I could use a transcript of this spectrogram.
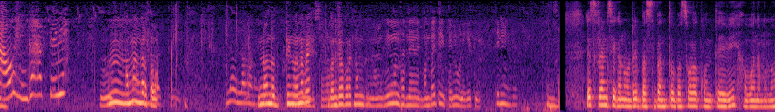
ನಾವು ಹಿಂಗ ಹಾಕ್ತೇವಿ. ಹ್ಮ್ ನಮ್ಮ ಹಂಗಾರ್ತಾವ ಇನ್ನೊಂದು ತಿಂಗಳನ್ನ ಬೇ ಗೊಂಜಾಳ ಬರಕ್ ನಮ್ದು. ನಮ್ಗೆ ಇನ್ನೊಂದು ಹದಿನೈದು ಬಂದೈತಿ ತೆನಿ ಒಣಗೈತಿ. ತಿನ್ನಿ ಎಸ್ ಫ್ರೆಂಡ್ಸ್, ಈಗ ನೋಡ್ರಿ, ಬಸ್ ಬಂತು. ಬಸ್ ಒಳಗೆ ಕುಂತೇವಿ. ಅವ್ವ ನಮ್ಮನ್ನು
